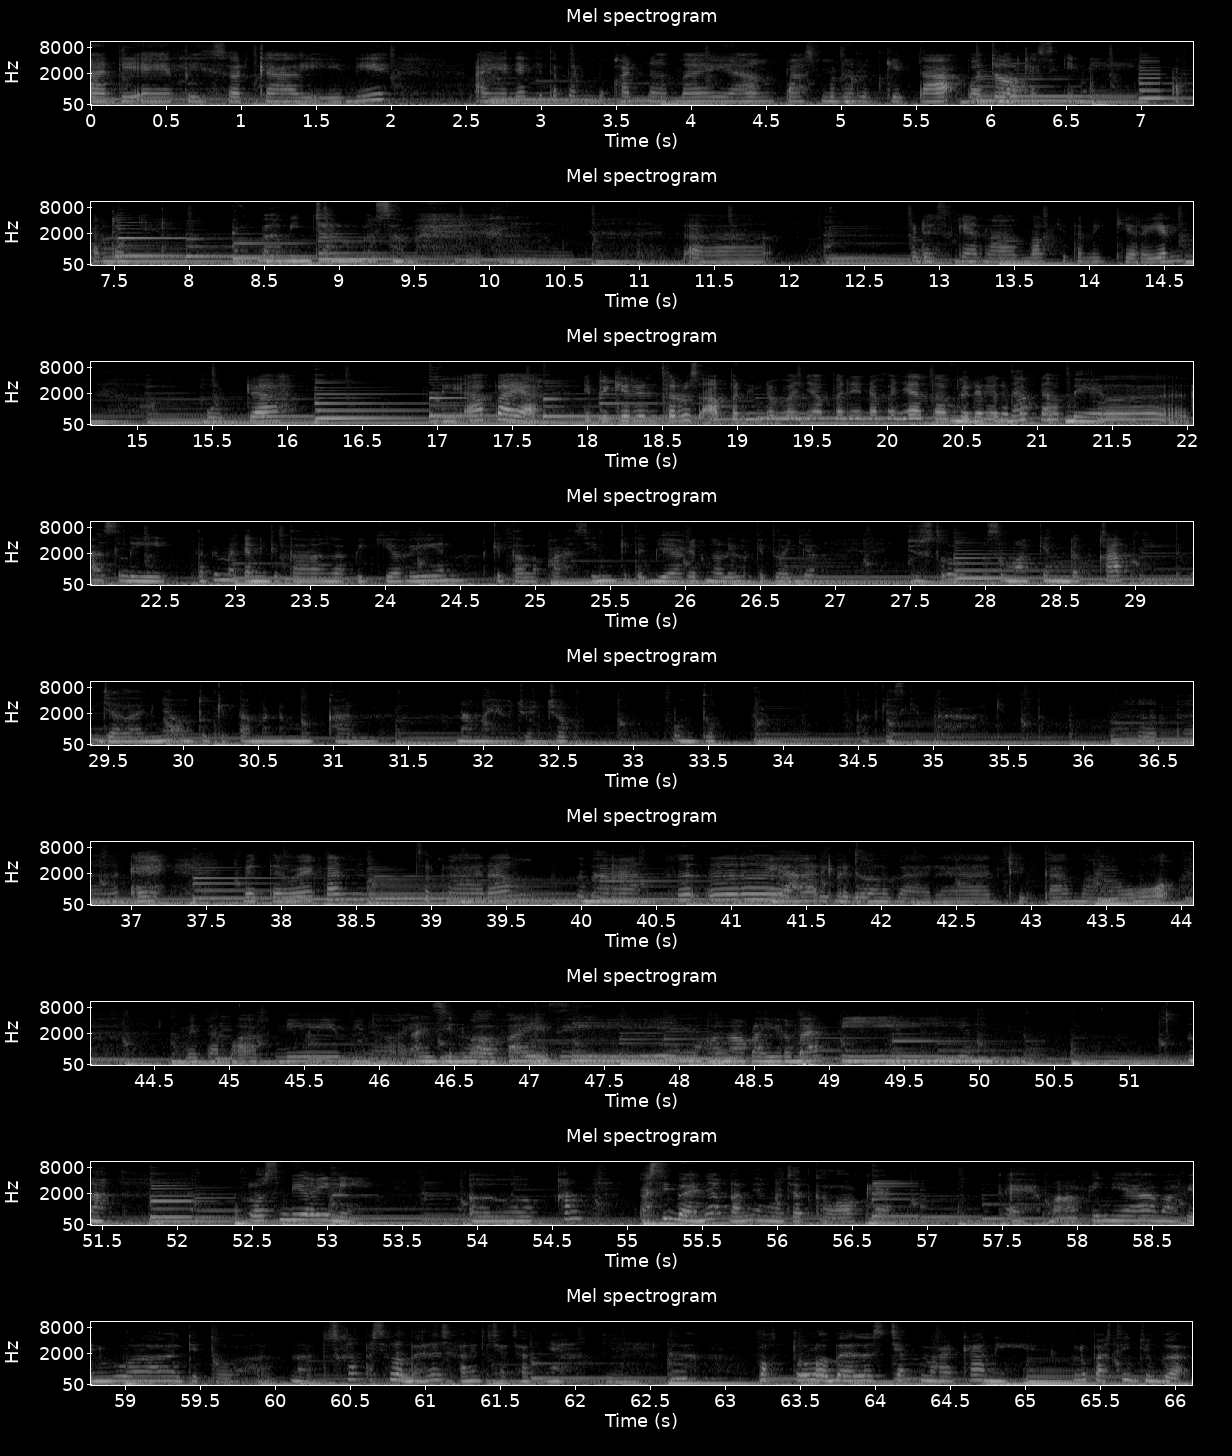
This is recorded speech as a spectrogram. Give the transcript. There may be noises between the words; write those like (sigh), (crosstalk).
Nah, di episode kali ini akhirnya kita menemukan nama yang pas menurut kita buat Betul. podcast ini. Apa tuh? berbincang bersama Hmm, eh, udah sekian lama kita mikirin, udah di apa ya? Dipikirin terus apa nih namanya, apa nih namanya, tapi Nggak dapet-dapet, dapet-dapet. Beb. asli tapi makin kita nggak pikirin kita lepasin kita biarin ngalir gitu aja justru semakin dekat jalannya untuk kita menemukan nama yang cocok untuk podcast kita gitu. Eh, btw kan sekarang lebaran. Iya, hari kedua lebaran. Kita mau minta maaf nih minal izin wal faizin mohon maaf lahir batin. Hmm. lo sendiri nih eh, kan pasti banyak kan yang ngechat kalau kayak maafin ya maafin gua gitu. Nah terus kan pasti lo balas kan itu chat-chatnya. Hmm. waktu lo balas chat mereka nih lo pasti juga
